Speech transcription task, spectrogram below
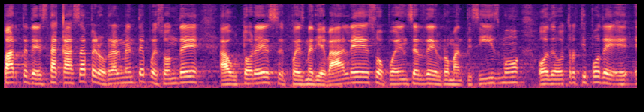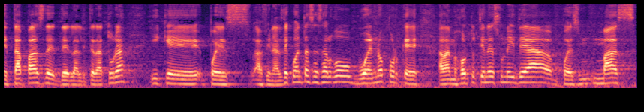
parte de esta casa, pero realmente pues son de autores pues medievales o pueden ser del romanticismo o de otro tipo de eh, etapas de, de la literatura y que pues a final de cuentas es algo bueno porque a lo mejor tú tienes una idea pues más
